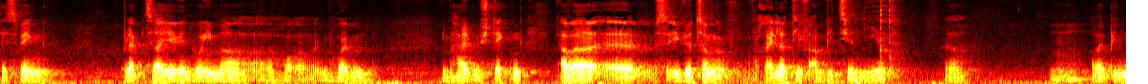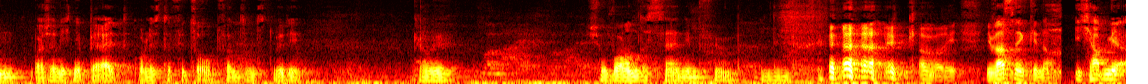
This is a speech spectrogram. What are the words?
deswegen bleibt es auch irgendwo immer äh, im, halben, im halben Stecken. Aber äh, ich würde sagen, relativ ambitioniert. Ja. Mhm. Aber ich bin wahrscheinlich nicht bereit, alles dafür zu opfern, sonst würde ich, glaube ich, schon woanders sein im Film. Im Kabarett. Ich weiß nicht genau. Ich habe mir,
